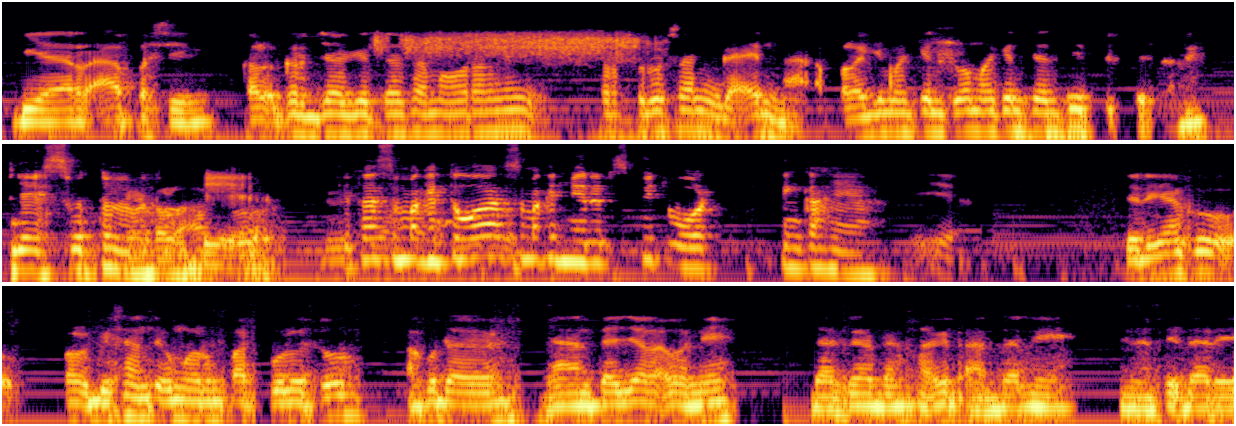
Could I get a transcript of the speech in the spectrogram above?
biar apa sih kalau kerja kita sama orang nih terus-terusan nggak enak apalagi makin tua makin sensitif kita nih Yes, betul Ya, betul. kalau aku. Kita semakin tua semakin mirip Squidward tingkahnya. iya jadi aku kalau bisa nanti umur 40 tuh aku udah nyantai aja lah oh nih dari ladang sawit ada nih nanti dari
